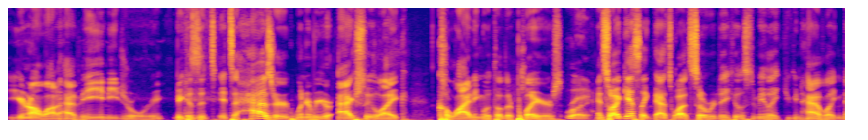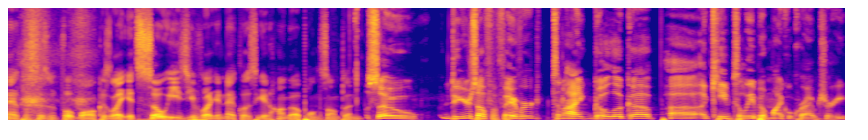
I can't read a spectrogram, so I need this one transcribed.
you're not allowed to have any jewelry because it's it's a hazard whenever you're actually like colliding with other players. Right. And so I guess like that's why it's so ridiculous to me. Like you can have like necklaces in football because like it's so easy for like a necklace to get hung up on something. So do yourself a favor tonight. Go look up uh, Aqib Talib and Michael Crabtree.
